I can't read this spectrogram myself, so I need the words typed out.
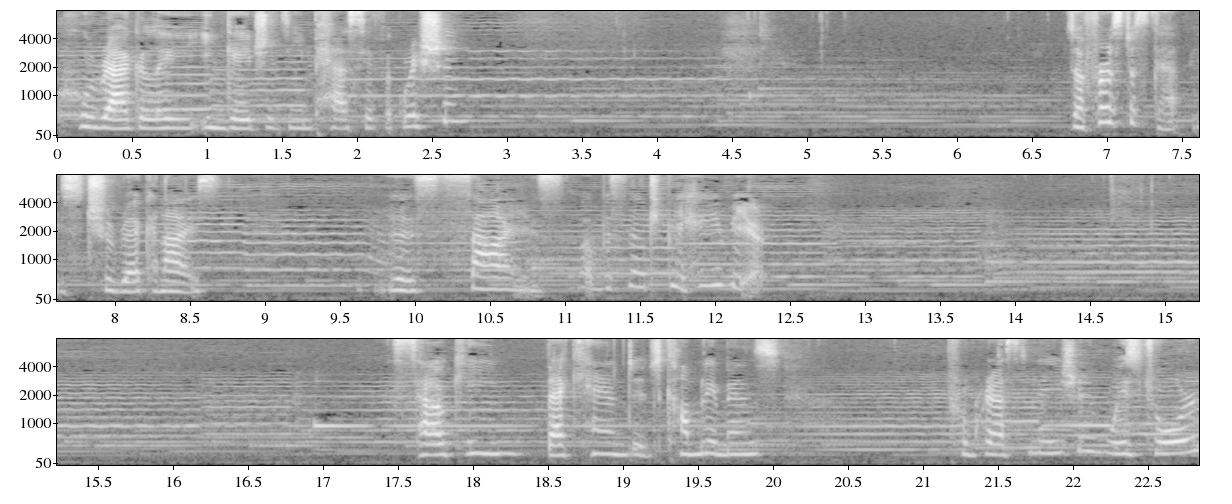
who regularly engages in passive aggression? The first step is to recognize the signs of such behavior. sulking, backhanded compliments, procrastination, withdrawal,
